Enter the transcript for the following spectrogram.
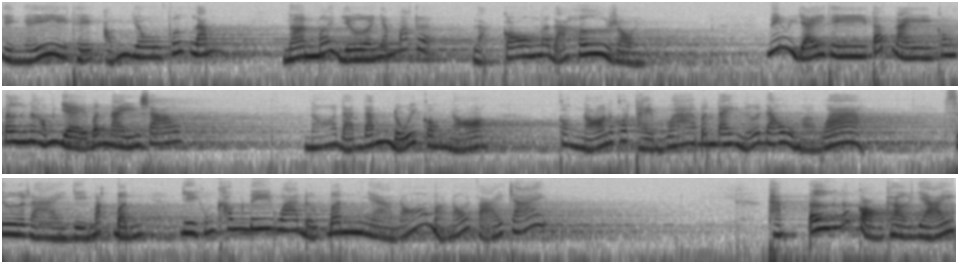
Vì nghĩ thiệt ổng vô phước lắm, Nên mới vừa nhắm mắt á, Là con nó đã hư rồi. Nếu vậy thì Tết này con Tư nó không về bên này sao? Nó đã đánh đuổi con nọ con nọ nó có thèm qua bên đây nữa đâu mà qua. Xưa rài vì mắc bệnh Dì cũng không đi qua được bên nhà nó mà nói phải trái. Thằng Tư nó còn khờ dại,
